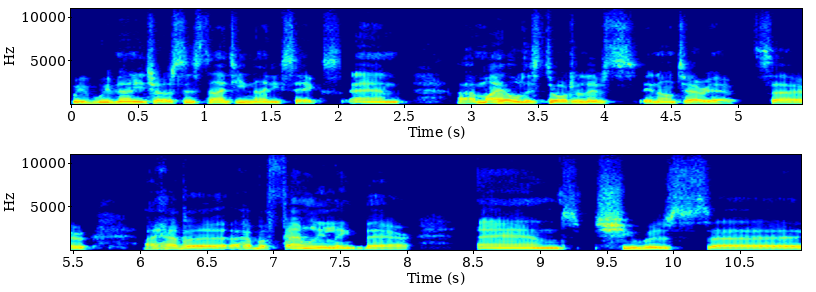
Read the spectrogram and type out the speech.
we, we've known each other since 1996 and uh, my oldest daughter lives in ontario so i have a i have a family link there and she was uh,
